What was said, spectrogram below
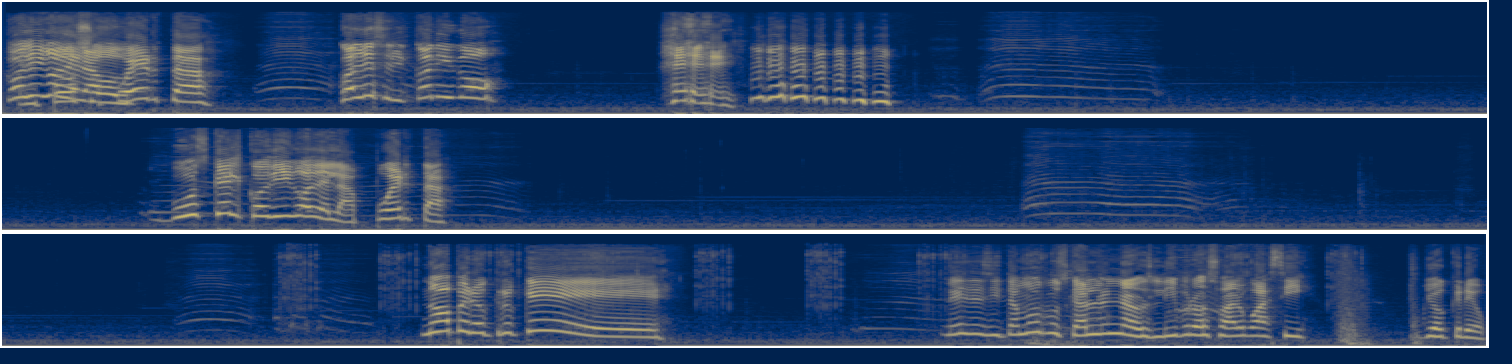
Código de la puerta. ¿Cuál es el código? Jeje. Busca el código de la puerta. No, pero creo que necesitamos buscarlo en los libros o algo así. Yo creo.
